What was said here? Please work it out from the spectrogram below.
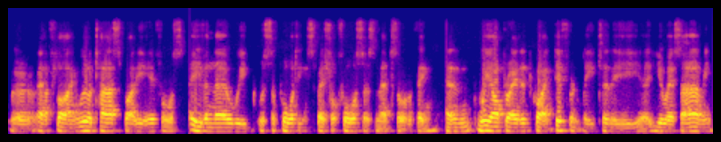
We were out flying. We were tasked by the Air Force, even though we were supporting special forces and that sort of thing. And we operated quite differently to the uh, US Army.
